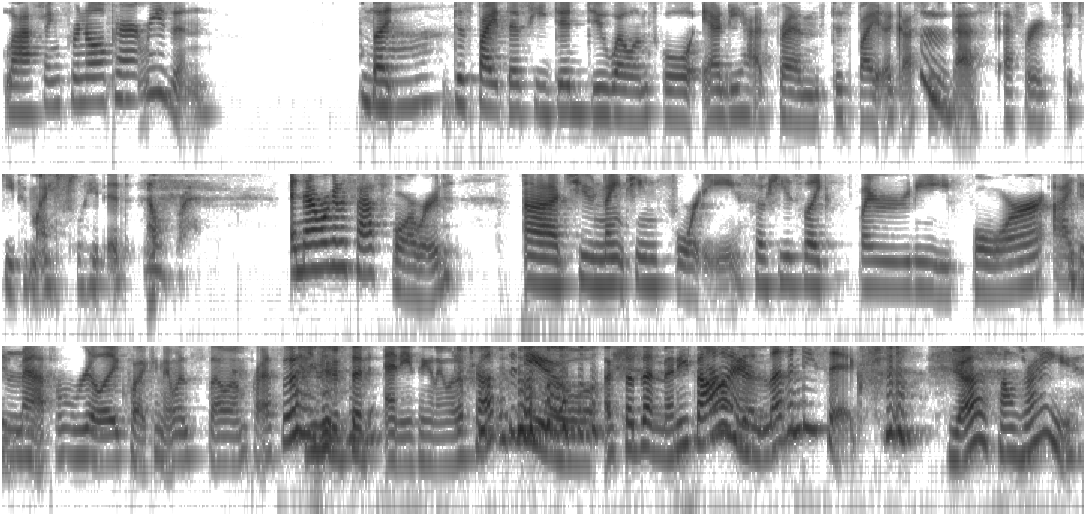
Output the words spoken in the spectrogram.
laughing for no apparent reason. But despite this, he did do well in school and he had friends despite Augusta's Hmm. best efforts to keep him isolated. no friends. And now we're gonna fast forward. uh, to 1940. So he's like 34. I did Mhm. math really quick and it was so impressive. You could have said anything and I would have trusted you. I've said that many times. 11d6. Yeah, sounds right.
